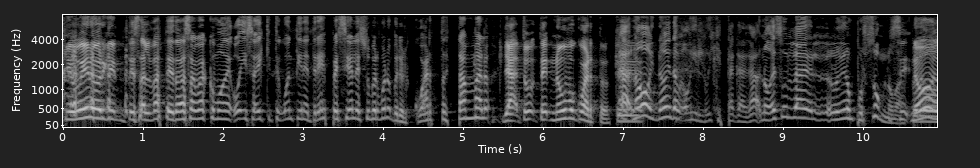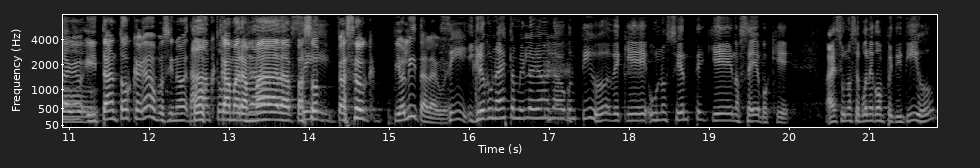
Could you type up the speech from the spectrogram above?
qué bueno porque te salvaste de todas esas weas como de, oye, ¿sabes que este weón tiene tres especiales súper buenos, pero el cuarto es tan malo? Ya, tú, te- no hubo cuarto. Claro, no, no, oye, Luis que está cagado. No, eso la- lo vieron por Zoom nomás. Sí, pero- No, la y estaban todos cagados, pues si no, Estaban todos cámaras cagados, malas, pasó, sí. pasó piolita la wea. Sí, y creo que una vez también lo habíamos hablado contigo, de que uno siente que, no sé, porque a veces uno se pone competitivo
